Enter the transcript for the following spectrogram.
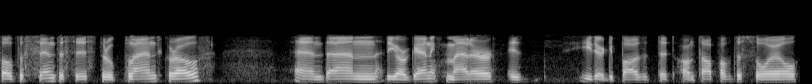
photosynthesis, through plant growth and then the organic matter is either deposited on top of the soil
